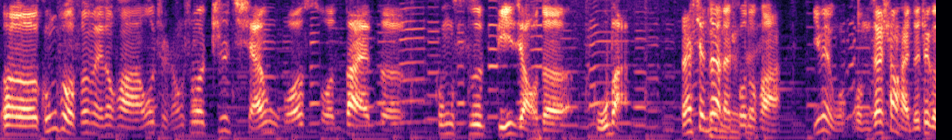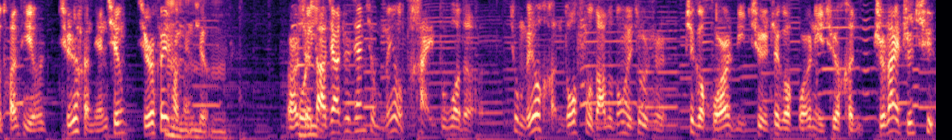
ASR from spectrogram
呃，工作氛围的话，我只能说之前我所在的公司比较的古板，但是现在来说的话，因为我我们在上海的这个团体其实很年轻，其实非常年轻。而且大家之间就没有太多的，就没有很多复杂的东西，就是这个活儿你去，这个活儿你去，很直来直去。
